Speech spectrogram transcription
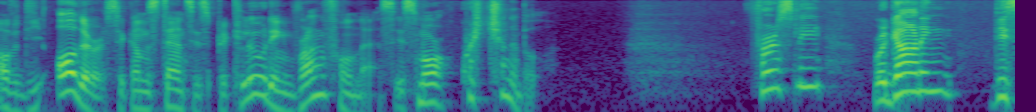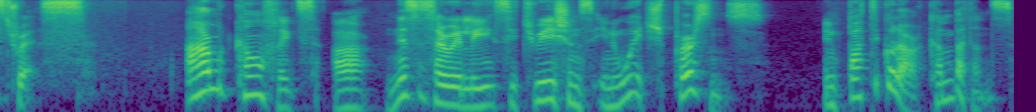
of the other circumstances precluding wrongfulness is more questionable. Firstly, regarding distress. Armed conflicts are necessarily situations in which persons, in particular combatants,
